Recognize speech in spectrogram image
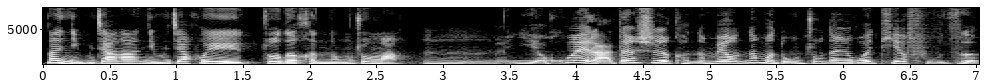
那你们家呢？你们家会做的很隆重吗？嗯，也会啦，但是可能没有那么隆重，但是会贴福字。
